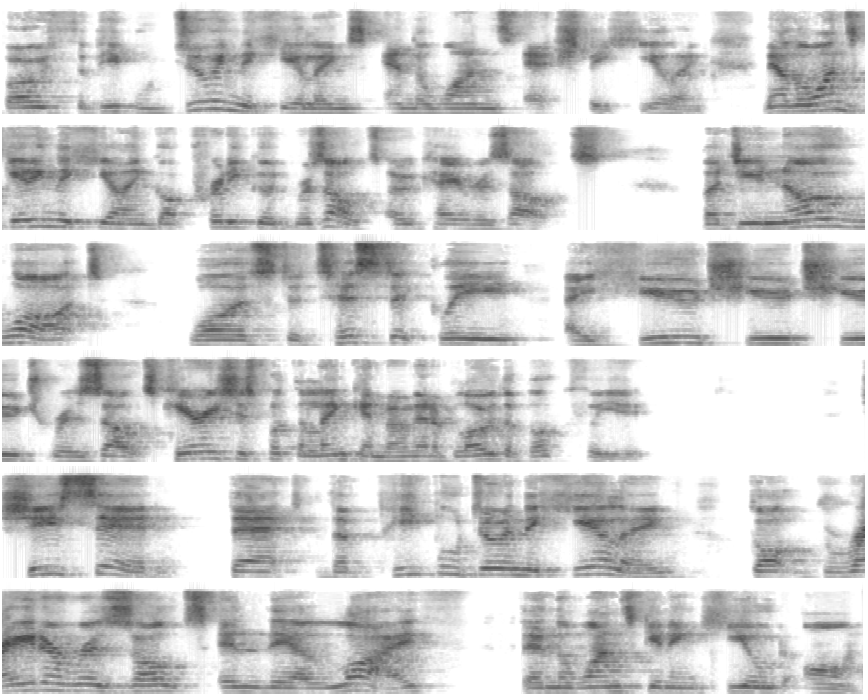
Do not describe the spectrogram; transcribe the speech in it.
both the people doing the healings and the ones actually healing. Now, the ones getting the healing got pretty good results, okay results. But do you know what was statistically a huge, huge, huge results? Kerry's just put the link in, but I'm going to blow the book for you. She said that the people doing the healing got greater results in their life than the ones getting healed on.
